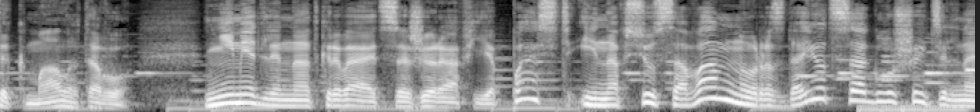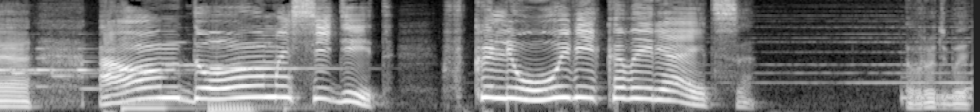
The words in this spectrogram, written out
Так мало того, Немедленно открывается жирафья пасть, и на всю саванну раздается оглушительное «А он дома сидит, в клюве ковыряется!» Вроде бы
